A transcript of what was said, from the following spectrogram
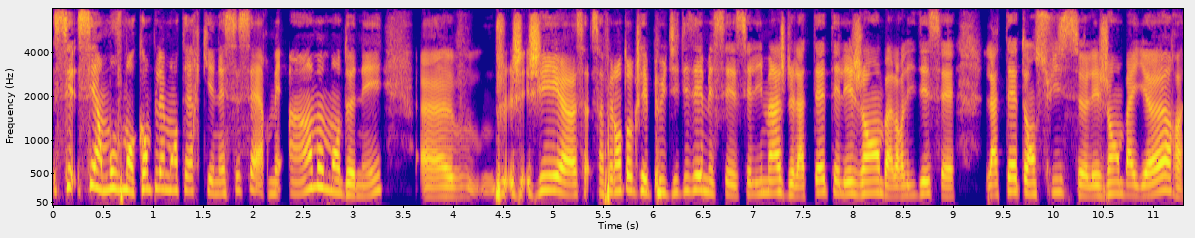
c'est un mouvement complémentaire qui est nécessaire, mais à un moment donné, euh, j'ai, euh, ça, fait longtemps que j'ai pu utiliser, mais c'est l'image de la tête et les jambes. Alors l'idée c'est la tête en Suisse, les jambes ailleurs.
